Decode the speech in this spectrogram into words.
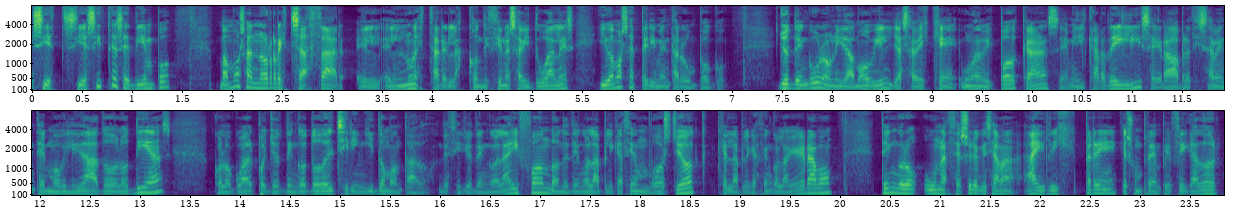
si, existe ese tiempo, vamos a no rechazar el, el, no estar en las condiciones habituales y vamos a experimentar un poco. Yo tengo una unidad móvil, ya sabéis que uno de mis podcasts, Emil Daily, se graba precisamente en movilidad todos los días. Con lo cual, pues yo tengo todo el chiringuito montado. Es decir, yo tengo el iPhone, donde tengo la aplicación VoiceJock, que es la aplicación con la que grabo. Tengo un accesorio que se llama iRig Pre, que es un preamplificador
